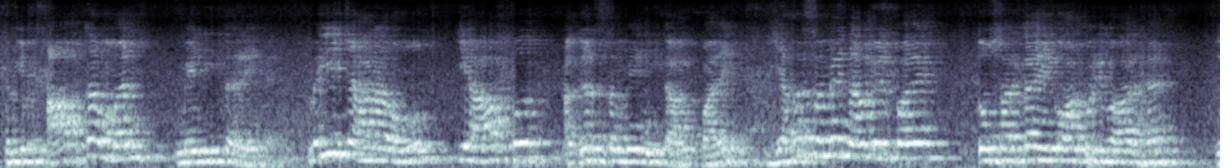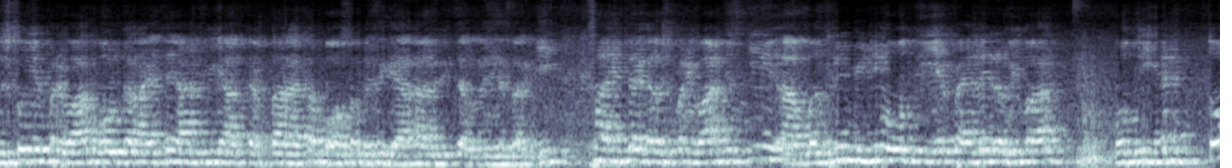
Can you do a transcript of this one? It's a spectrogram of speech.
क्योंकि आपका मन मेरी तरह है। मैं ये चाह रहा हूँ कि आप अगर समय निकाल पाए, यहाँ समय ना मिल पाए तो सर का एक और परिवार है जिसको ये परिवार बोलकर आए थे, आज भी याद करता रहता बहुत समय से ग्यारह हाजिरी चल रही है सर की। साहित्य कलश परिवार, जिसकी मंथली मीटिंग होती है, पहले रविवार होती है तो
